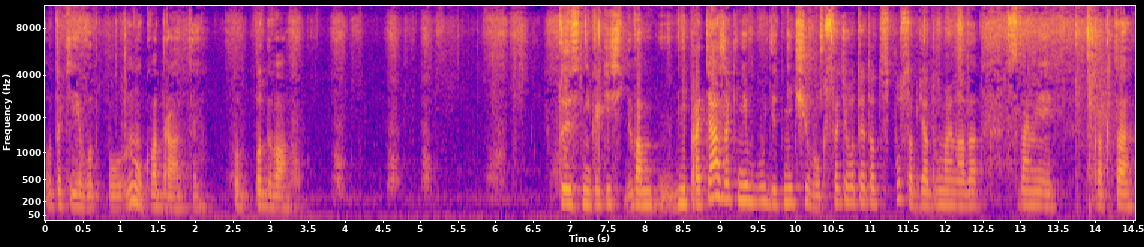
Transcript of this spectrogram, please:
вот такие вот, ну, квадраты по, по два. То есть никаких вам ни протяжек не будет, ничего. Кстати, вот этот способ, я думаю, надо с вами как-то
